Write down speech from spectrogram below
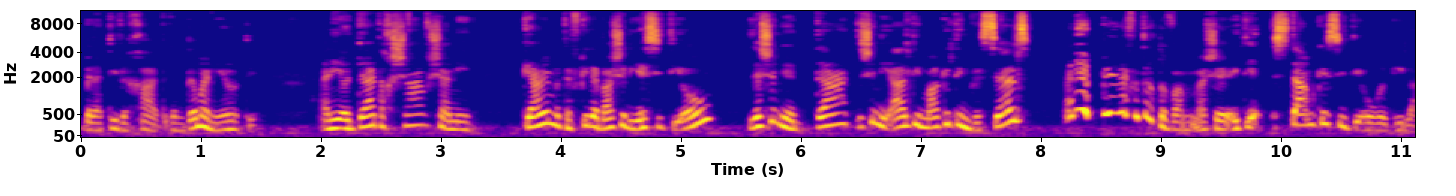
בנתיב אחד, גם יותר מעניין אותי. אני יודעת עכשיו שאני, גם אם התפקיד הבא שלי יהיה CTO, זה שאני יודעת, זה שניהלתי marketing ו sales, אני פי אלף יותר טובה ממה שהייתי סתם כ-CTO רגילה.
